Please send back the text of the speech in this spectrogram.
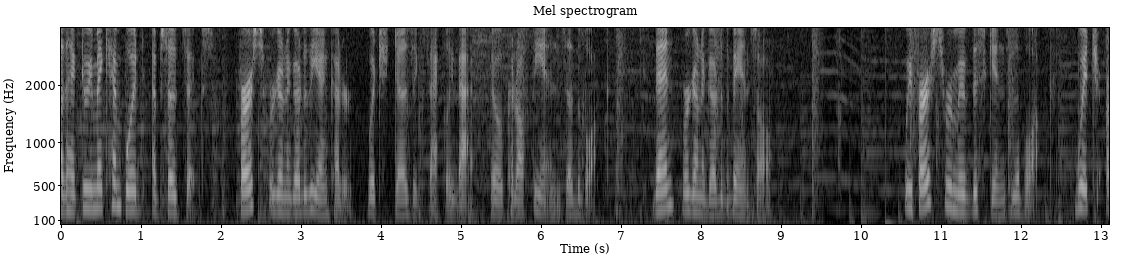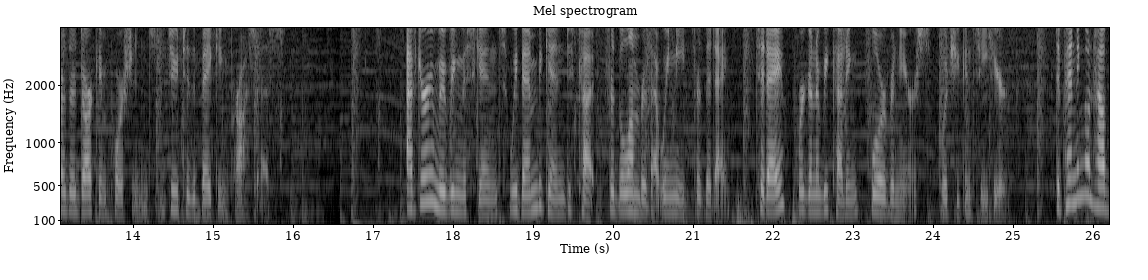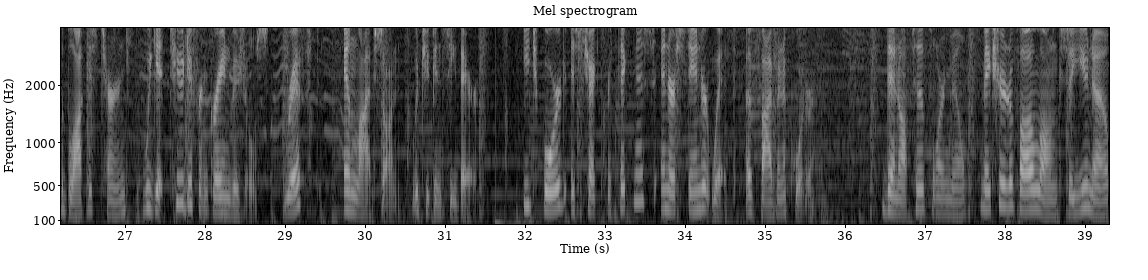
How the heck do we make hempwood? Episode 6. First, we're going to go to the end cutter, which does exactly that. It will cut off the ends of the block. Then, we're going to go to the bandsaw. We first remove the skins of the block, which are the darkened portions due to the baking process. After removing the skins, we then begin to cut for the lumber that we need for the day. Today, we're going to be cutting floor veneers, which you can see here. Depending on how the block is turned, we get two different grain visuals, rift and live sawn, which you can see there. Each board is checked for thickness and our standard width of 5 and a quarter. Then off to the flooring mill. Make sure to follow along so you know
